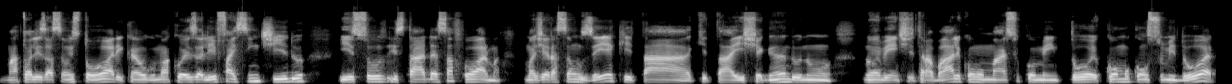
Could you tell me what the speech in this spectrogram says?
uma atualização histórica, alguma coisa ali faz sentido isso estar dessa forma. Uma geração Z que está que tá aí chegando no, no ambiente de trabalho, como o Márcio comentou, como consumidor,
